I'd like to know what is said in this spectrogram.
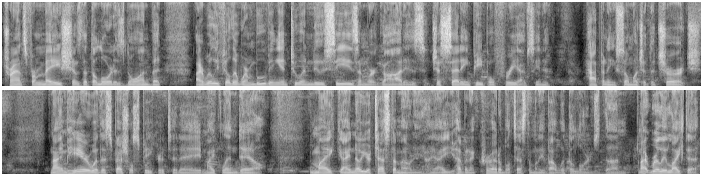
transformations that the Lord is doing. But I really feel that we're moving into a new season where God is just setting people free. I've seen it happening so much at the church. And I'm here with a special speaker today, Mike Lindell. Mike, I know your testimony. I, I, you have an incredible testimony about what the Lord's done. And I'd really like to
